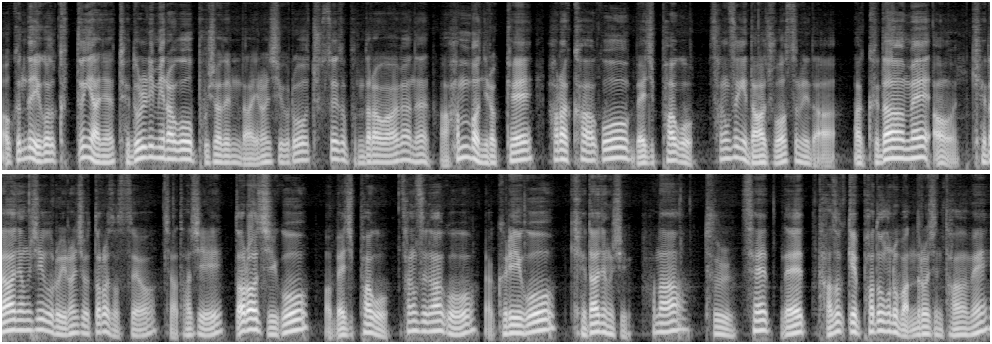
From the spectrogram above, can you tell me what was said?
어 근데 이거 급등이 아니에요. 되돌림이라고 보셔야 됩니다. 이런 식으로 축소해서 본다라고 하면은 아, 한번 이렇게 하락하고 매집하고 상승이 나와 주었습니다. 아, 그 다음에 어, 계단 형식으로 이런 식으로 떨어졌어요. 자, 다시 떨어지고 어, 매집하고 상승하고 자, 그리고 계단 형식 하나, 둘, 셋, 넷, 다섯 개 파동으로 만들어진 다음에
